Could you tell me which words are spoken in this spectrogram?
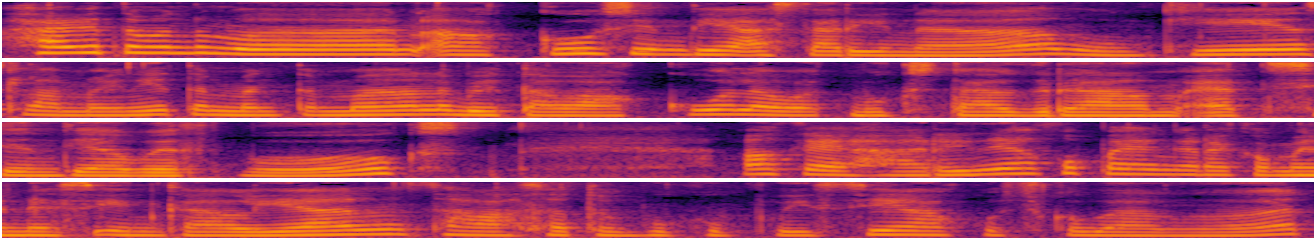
Hai teman-teman, aku Cynthia Astarina. Mungkin selama ini teman-teman lebih tahu aku lewat bookstagram at Cynthia with Books. Oke, hari ini aku pengen ngerekomendasiin kalian salah satu buku puisi yang aku suka banget.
